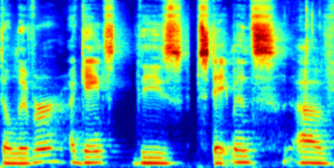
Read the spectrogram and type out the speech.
deliver against these statements of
